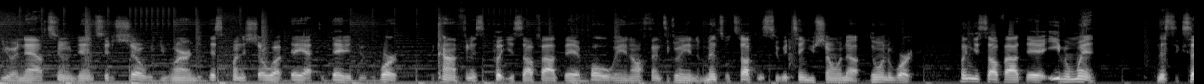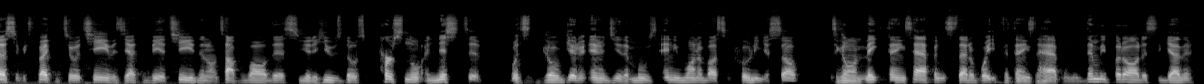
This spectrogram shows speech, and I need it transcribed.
You are now tuned in to the show where you learn the discipline to show up day after day to do the work, the confidence to put yourself out there boldly and authentically, and the mental toughness to continue showing up, doing the work, putting yourself out there even when the success you're expected to achieve is yet to be achieved. And on top of all this, you get a huge dose of personal initiative, which is the go getter energy that moves any one of us, including yourself, to go and make things happen instead of waiting for things to happen. And then we put all this together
